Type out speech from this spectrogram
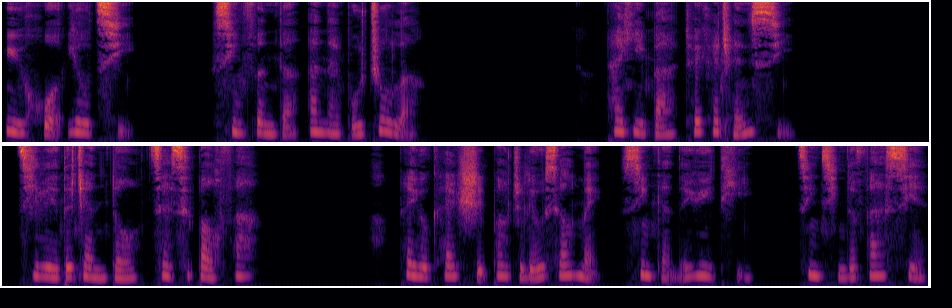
欲火又起，兴奋的按耐不住了。他一把推开陈曦，激烈的战斗再次爆发。他又开始抱着刘小美性感的玉体，尽情的发泄。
